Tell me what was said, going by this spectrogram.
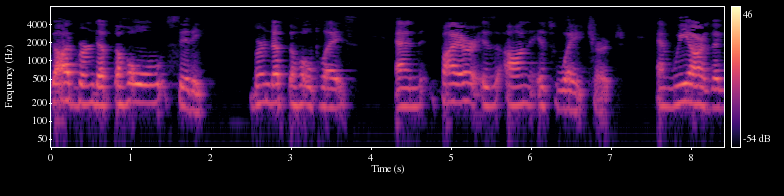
God burned up the whole city, burned up the whole place, and fire is on its way, church. And we are the,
